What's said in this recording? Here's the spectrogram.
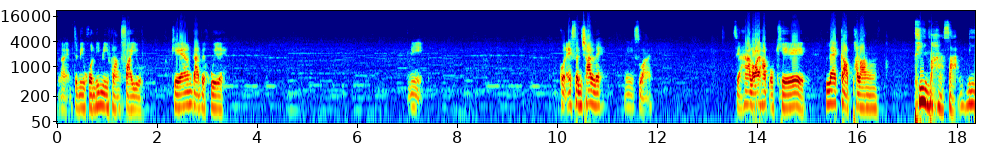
อะไรจะมีคนที่มีพลังไฟอยู่โอเคต้องการไปคุยเลย นี่ กด extension เลย นี่สวย เสียห้าร้อยครับ โอเค แลกกับพลังที่มหาศาลนี่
